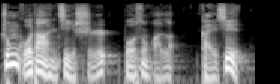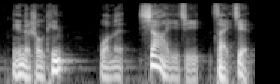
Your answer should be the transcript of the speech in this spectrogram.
中国大案纪实》播送完了，感谢您的收听。我们下一集再见。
